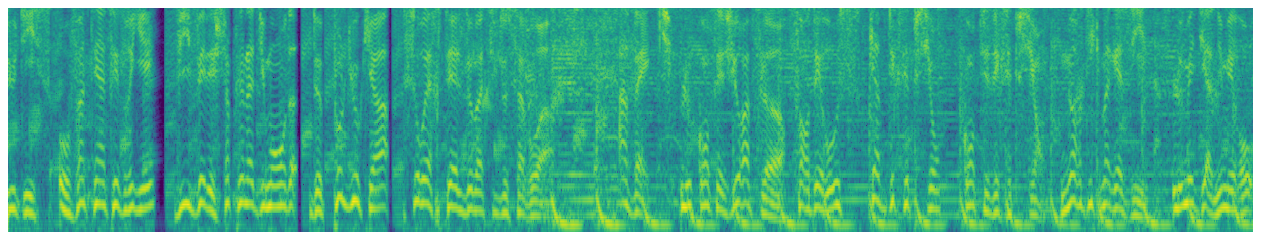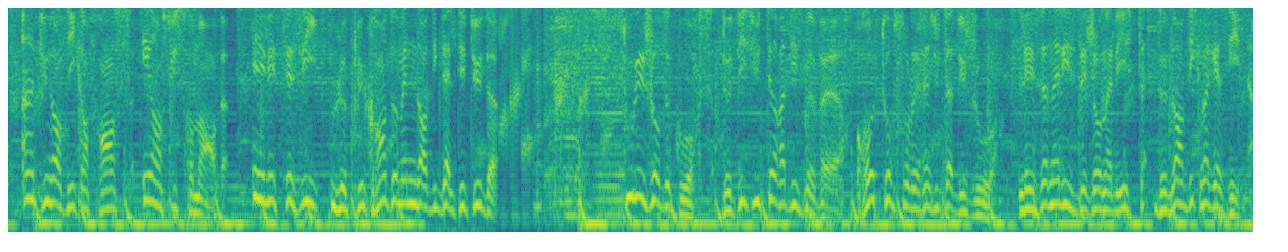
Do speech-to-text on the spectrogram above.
Du 10 au 21 février, vivez les championnats du monde de Poliuka sur RTL de Massif de Savoie. Avec le comté Juraflore, Fort des Rousses, Cave d'exception, comté d'exception, Nordic Magazine, le média numéro 1 du Nordique en France et en Suisse romande. Et les saisies, le plus grand domaine nordique d'altitude. Tous les jours de course, de 18h à 19h, retour sur les résultats du jour, les analyses des journalistes de Nordic Magazine,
